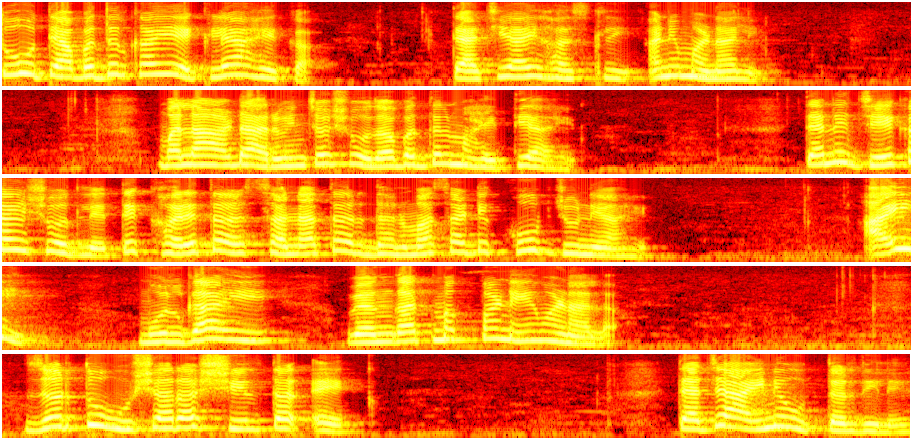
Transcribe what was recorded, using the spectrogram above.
तू त्याबद्दल काही ऐकले आहे का? त्याची आई हसली आणि म्हणाली मला डार्विनच्या शोधाबद्दल माहिती आहे. त्याने जे काही शोधले ते खरे तर सनातन धर्मासाठी खूप जुने आहे. आई मुलगाही व्यंगात्मकपणे म्हणाला जर तू हुशार असशील तर एक त्याच्या आईने उत्तर दिले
